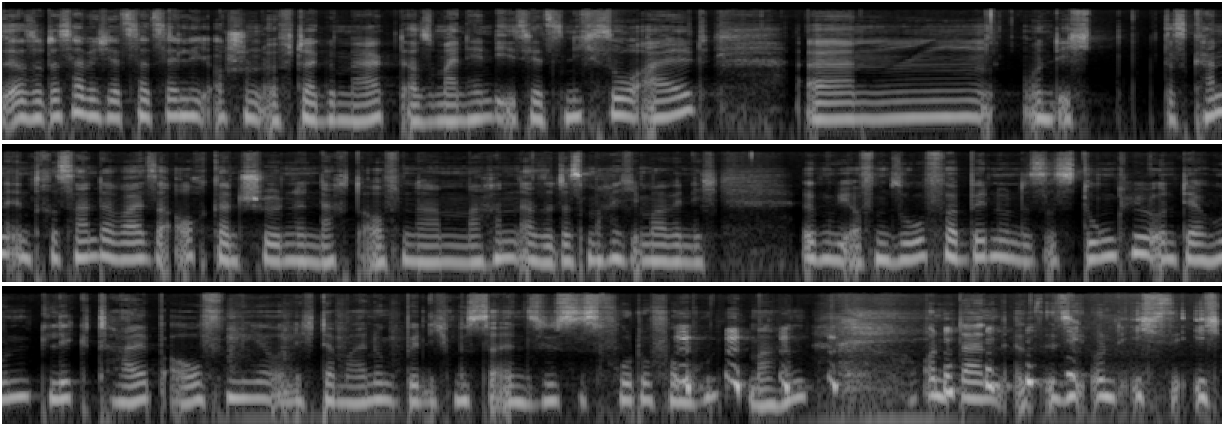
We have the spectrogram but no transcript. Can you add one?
Also das habe ich jetzt tatsächlich auch schon öfter gemerkt. Also mein Handy ist jetzt nicht so alt ähm, und ich das kann interessanterweise auch ganz schöne Nachtaufnahmen machen. Also das mache ich immer, wenn ich irgendwie auf dem Sofa bin und es ist dunkel und der Hund liegt halb auf mir und ich der Meinung bin, ich müsste ein süßes Foto vom Hund machen. Und dann sie und ich, ich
